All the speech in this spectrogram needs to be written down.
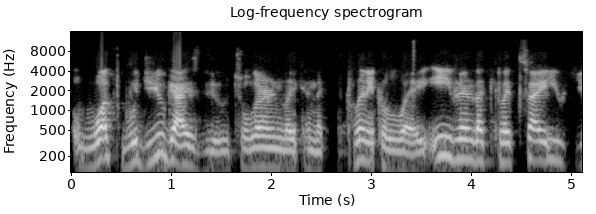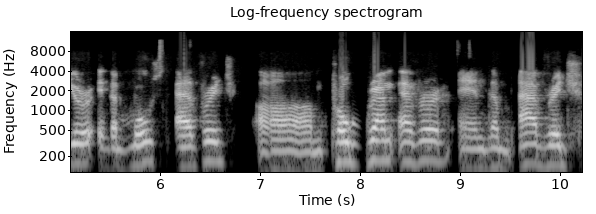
what would you guys do to learn like in a clinical way? Even like let's say you, you're in the most average um, program ever and the average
